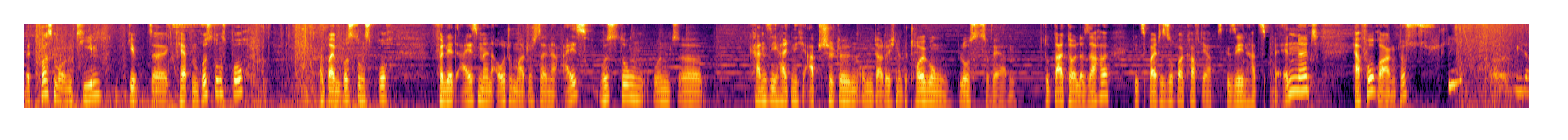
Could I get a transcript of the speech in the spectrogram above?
mit Cosmo im Team gibt äh, Cap einen Rüstungsbruch. Und beim Rüstungsbruch verliert Iceman automatisch seine Eisrüstung und äh, kann sie halt nicht abschütteln, um dadurch eine Betäubung loszuwerden. Total tolle Sache. Die zweite Superkraft, ihr habt es gesehen, hat es beendet. Hervorragend. Das lief äh, wieder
